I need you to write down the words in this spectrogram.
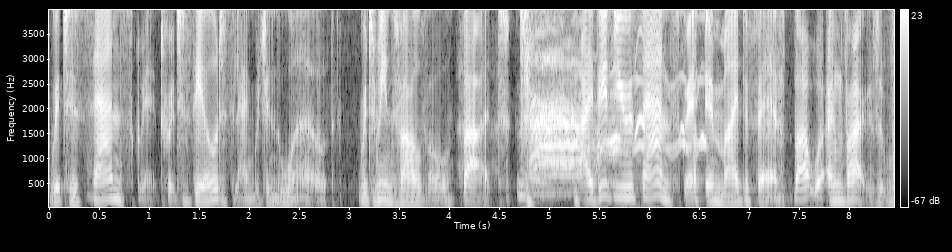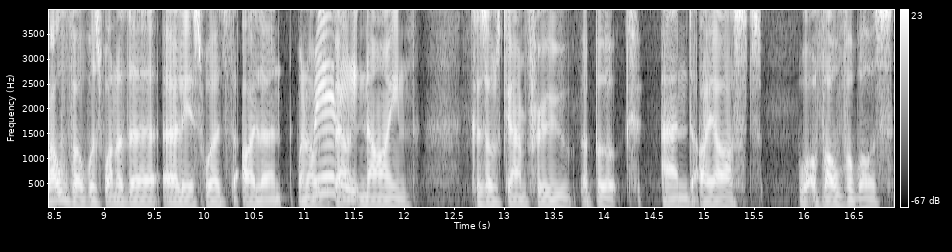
which is Sanskrit, which is the oldest language in the world, which means vulval. But I did use Sanskrit in my defense. That, in fact, vulva was one of the earliest words that I learnt when I was about nine, because I was going through a book and I asked what a vulva was,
